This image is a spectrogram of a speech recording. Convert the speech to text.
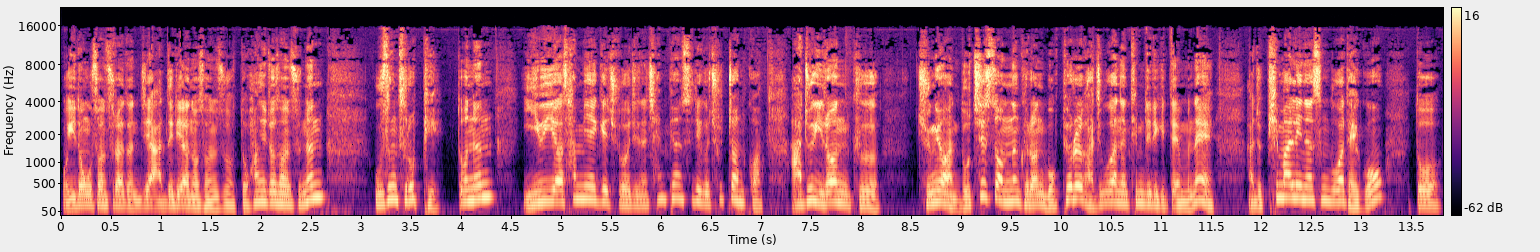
뭐 이동우 선수라든지 아드리아노 선수 또 황희조 선수는 우승 트로피 또는 2위와 3위에게 주어지는 챔피언스리그 출전권. 아주 이런 그 중요한 놓칠 수 없는 그런 목표를 가지고 가는 팀들이기 때문에 아주 피말리는 승부가 되고 또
